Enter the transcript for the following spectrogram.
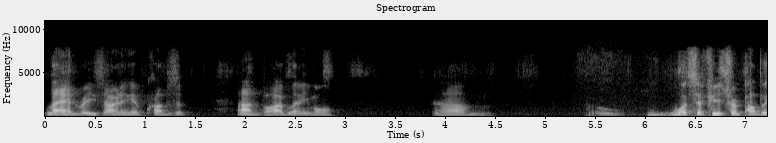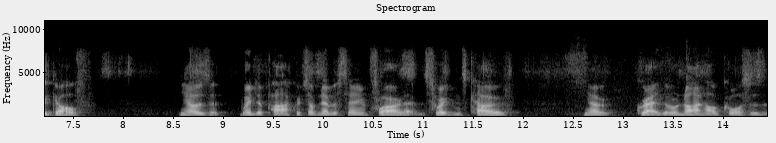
land rezoning of clubs that aren't viable anymore? Um, what's the future of public golf? You know, is it Winter Park, which I've never seen in Florida, Sweetens Cove? You know, great little nine-hole courses,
